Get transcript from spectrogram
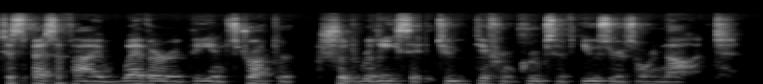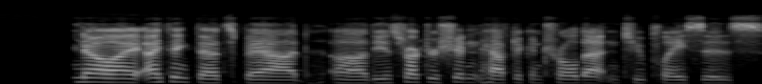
to specify whether the instructor should release it to different groups of users or not. No, I, I think that's bad. Uh, the instructor shouldn't have to control that in two places.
